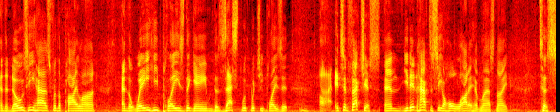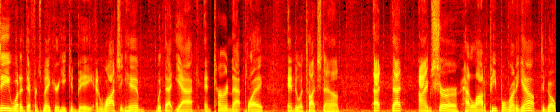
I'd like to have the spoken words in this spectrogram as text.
and the nose he has for the pylon, and the way he plays the game, the zest with which he plays it, uh, it's infectious. And you didn't have to see a whole lot of him last night to see what a difference maker he can be. And watching him with that yak and turn that play into a touchdown, that that I'm sure had a lot of people running out to go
